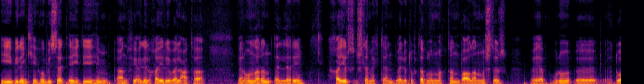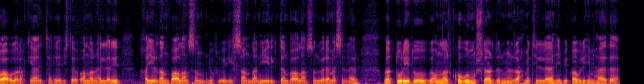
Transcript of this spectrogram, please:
iyi bilin ki hubiset eydihim an fi'lil hayri vel ata. Yani onların elleri hayır işlemekten ve lütufta bulunmaktan bağlanmıştır. Veya bunu e, dua olarak yani te, e, işte onların elleri hayırdan bağlansın, ihsandan, iyilikten bağlansın, veremesinler. Ve turidu ve onlar kovulmuşlardır min rahmetillahi bi kavlihim hâzâ.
